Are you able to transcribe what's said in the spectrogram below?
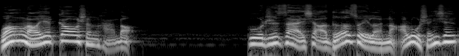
王老爷高声喊道：“不知在下得罪了哪路神仙，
